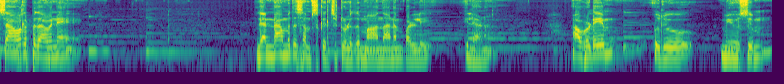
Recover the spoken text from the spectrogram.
ചാവറപ്പിതാവിനെ രണ്ടാമത് സംസ്കരിച്ചിട്ടുള്ളത് മാന്നാനം പള്ളിയിലാണ്. അവിടെയും ഒരു മ്യൂസിയം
